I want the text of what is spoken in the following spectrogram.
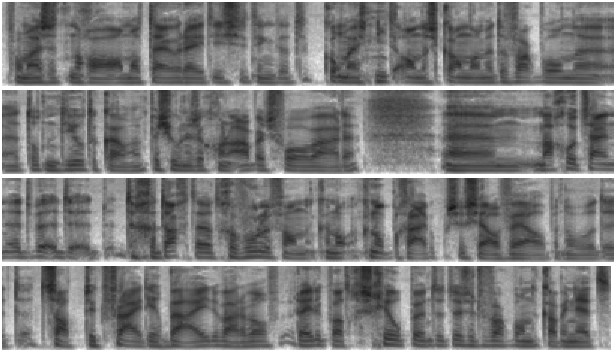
Voor mij is het nogal allemaal theoretisch. Ik denk dat Koolmees niet anders kan dan met de vakbonden tot een deal te komen. Pensioen is ook gewoon arbeidsvoorwaarden. Um, maar goed, zijn het, de, de, de gedachte, het gevoel van knop begrijp ik op zichzelf wel. Het, het, het zat natuurlijk vrij dichtbij. Er waren wel redelijk wat geschilpunten tussen de vakbond en het kabinet.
